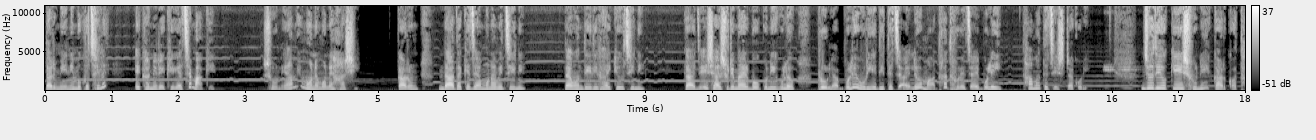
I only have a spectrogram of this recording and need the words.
তার মেনিমুখ ছেলে এখানে রেখে গেছে মাকে। শুনে আমি মনে মনে হাসি। কারণ দাদাকে যেমন আমি চিনি, তেমন দিদিভাইকেও চিনি। কাজেই শাশুড়ি মায়ের বকুনিগুলো প্রলাপ বলে উড়িয়ে দিতে চাইলেও মাথা ধরে যায় বলেই থামাতে চেষ্টা করি। যদিও কে শুনে কার কথা।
